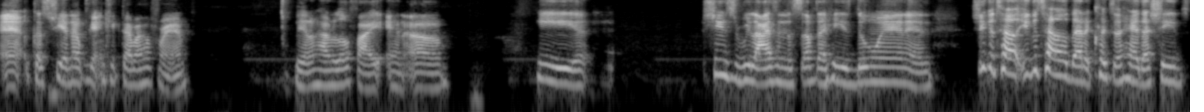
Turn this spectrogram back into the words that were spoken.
and because she ended up getting kicked out by her friend, they don't have a little fight, and um, he, she's realizing the stuff that he's doing, and she could tell you could tell that it clicked in her head that she's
